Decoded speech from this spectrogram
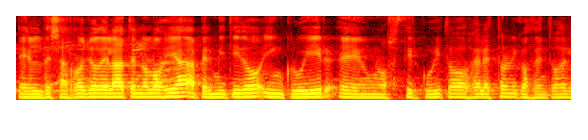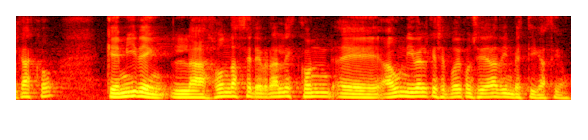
El desarrollo de la tecnología ha permitido incluir eh, unos circuitos electrónicos dentro del casco que miden las ondas cerebrales eh, a un nivel que se puede considerar de investigación.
